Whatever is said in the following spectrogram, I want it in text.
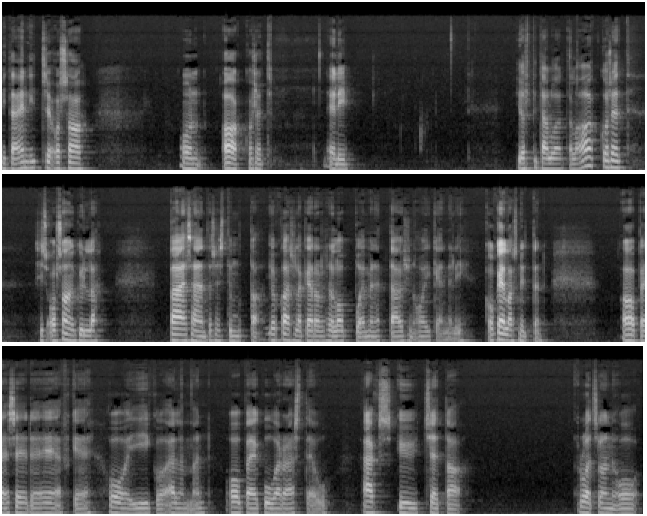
mitä en itse osaa, on aakkoset. Eli jos pitää luetella aakkoset, siis osaan kyllä – pääsääntöisesti, mutta jokaisella kerralla se loppu ei mene täysin oikein. Eli kokeillaan nyt A, B, C, D, E, F, G, H, I, J, K, L, M, N, O, P, Q, R, S, T, U, X, Y, Z, ruotsalainen O,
